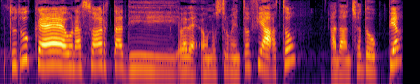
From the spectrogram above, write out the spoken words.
Il tuduk è una sorta di... vabbè, è uno strumento a fiato, ad ancia doppia,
